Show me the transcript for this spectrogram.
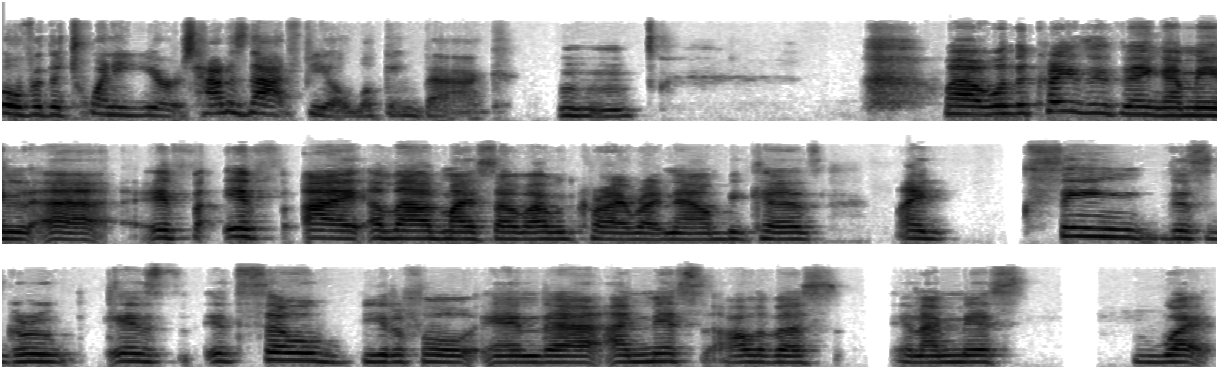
over the 20 years. How does that feel looking back? Mm-hmm. Wow. Well, the crazy thing, I mean, uh, if if I allowed myself, I would cry right now because like seeing this group is it's so beautiful, and uh, I miss all of us, and I miss what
